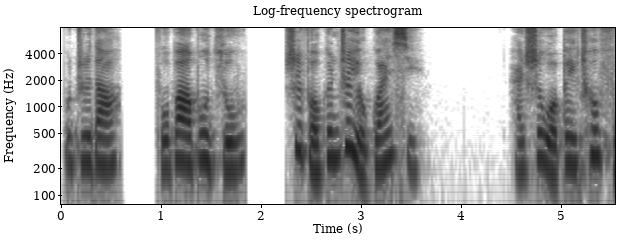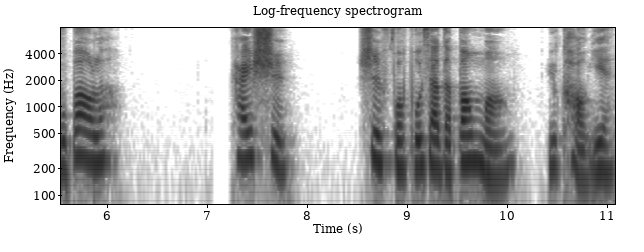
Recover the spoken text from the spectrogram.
不知道福报不足。是否跟这有关系？还是我被抽福报了？开示是佛菩萨的帮忙与考验。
